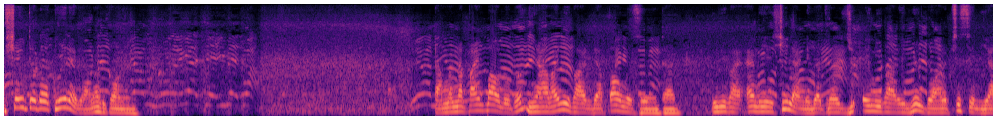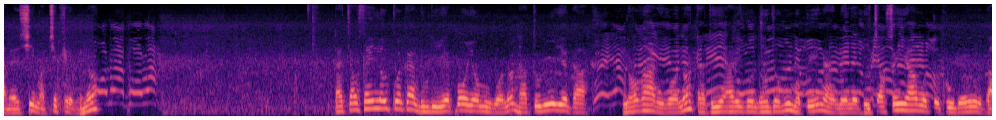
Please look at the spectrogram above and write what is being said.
အရှိန်တော်တော်ပြင်းတယ်ပေါ့နော်ဒီကောင်လေးဒါမနက်ပိုင်းပေါက်လို့တော့ညာပိုင်းတွေပါတယ်ဒါပေါက်လို့ဆိုရင်ဒါဒီဒီပိုင်းအန်ဒီရှိနိုင်နေကြကျွန်တော်အိမ်ဒီပါတွေမြုပ်သွားတယ်ဖြစ်စင်တွေရတယ်ရှေ့မှာဖြစ်ခဲ့တယ်နော်ဒါကြောက်စိမ့်လုံးကွက်ကလူတွေရဲ့ပေါ်ရောက်မှုပေါ့နော်ဒါသူတို့ရဲ့ဒါလောဘတွေပေါ့နော်ဒါဒီဟာတွေကိုလုံခြုံမှုမပေးနိုင်လည်းဒီကြောက်စိမ့်ရဖို့တခုတည်းကဒါ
